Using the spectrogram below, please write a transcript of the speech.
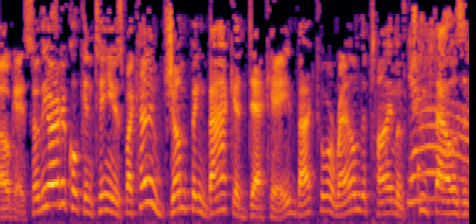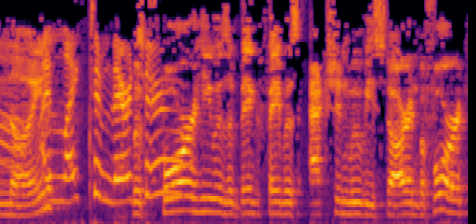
Okay, so the article continues by kind of jumping back a decade, back to around the time of 2009. I liked him there too. before he was a big famous action movie star and before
